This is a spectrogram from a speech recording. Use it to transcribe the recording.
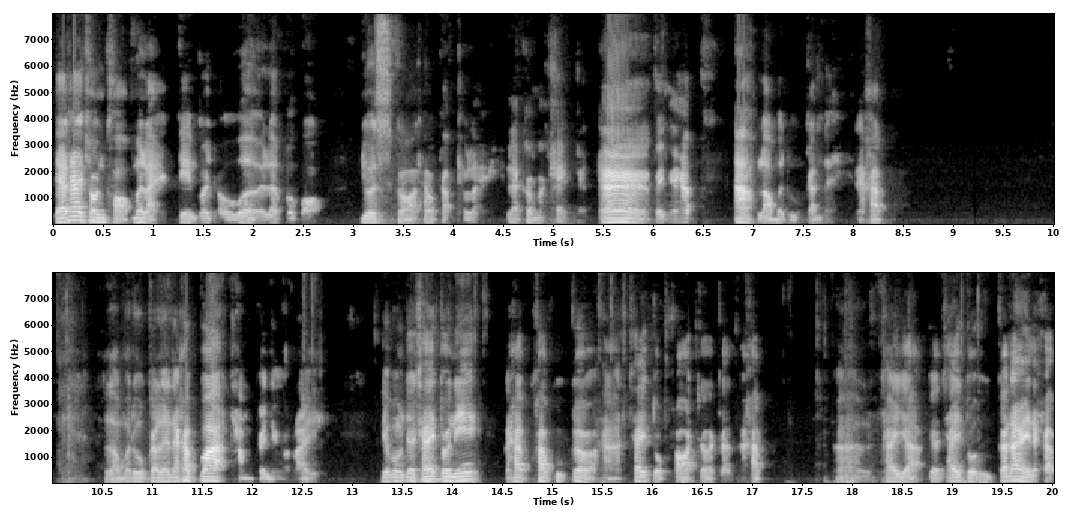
แต่ถ้าชนขอบเมื่อไหร่ เกมก็จะโอเวอร์ แล้วก็บอก your score เท่ากับเท่าไหร่ แล้วก็มาแข่งกัน อ่า เป็นไงครับอ่าเรามาดูกันเลยนะครับ เรามาดูกันเลยนะครับว่าทำเป็นอย่างไร เดี๋ยวผมจะใช้ตัวนี้ นะครับเข้า Google หาใช้ตัว cross ก็แล้วกันนะครับใครอยากจะใช้ตัวอื่นก็ได้นะครับ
